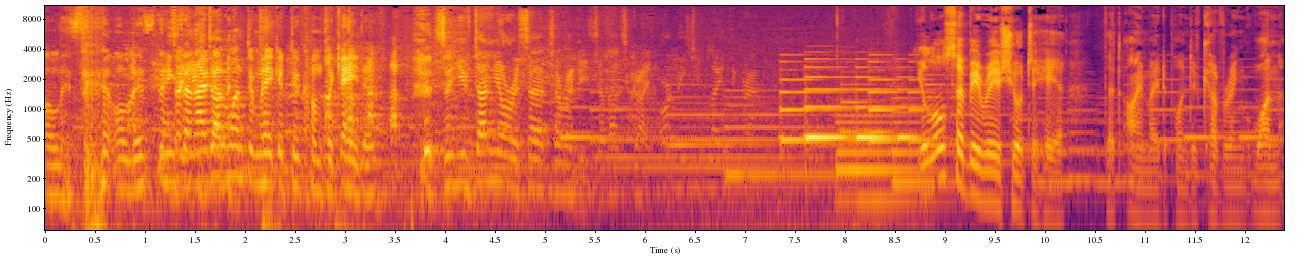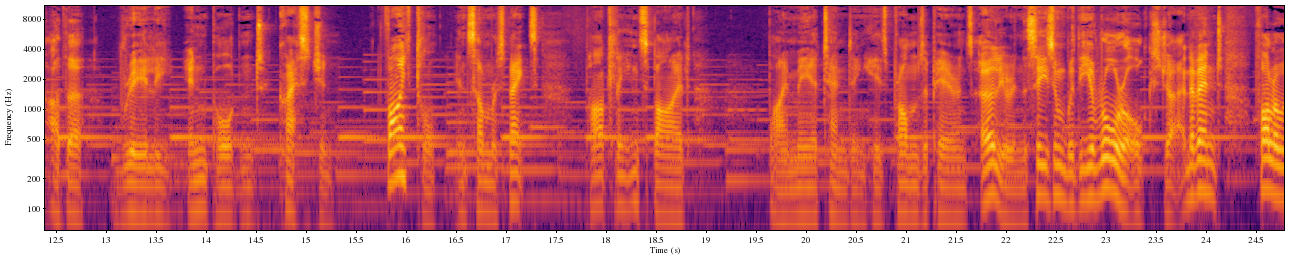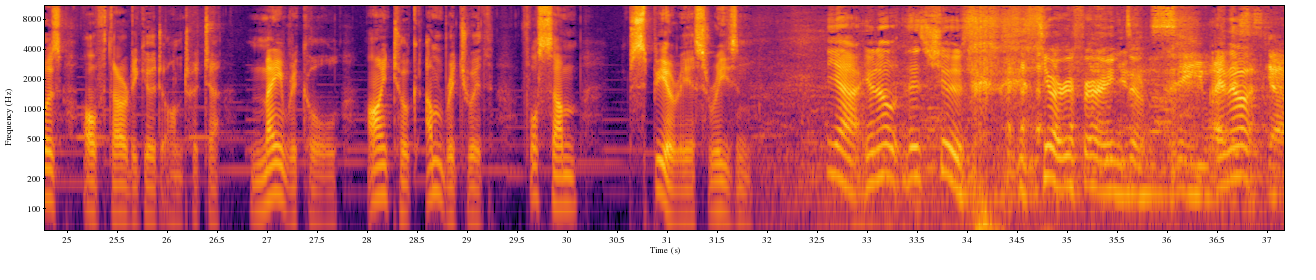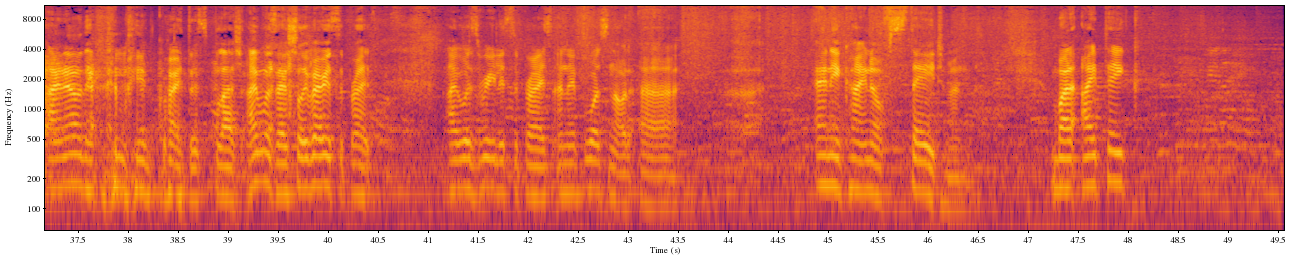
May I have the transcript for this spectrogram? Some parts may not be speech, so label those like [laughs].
all this, [laughs] all these things, So and I you've don't want to make it too complicated. [laughs] so you've done your research already, so that's great. Or at least you've laid the ground. You'll also be reassured to hear that I made a point of covering one other really important question. Vital in some respects, partly inspired by me attending his proms appearance earlier in the season with the Aurora Orchestra, an event followers of Thoroughly Good on Twitter may recall I took umbrage with for some spurious reason. Yeah, you know these shoes that [laughs] you are referring to. see where I know, this is going. I know they [laughs] made quite a splash. I was actually very surprised. I was really surprised, and it was not uh, uh, any kind of statement. But I take,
